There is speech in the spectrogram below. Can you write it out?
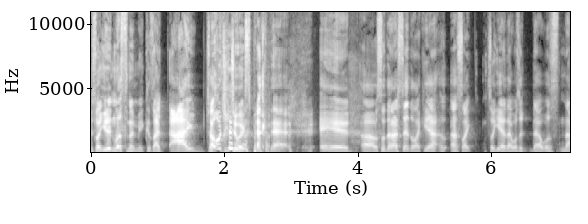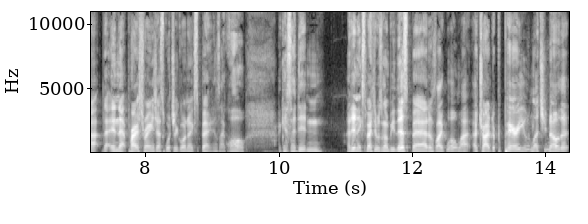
So you didn't listen to me because I, I told you to expect that. And uh, so then I said like, yeah, I was like, so yeah, that was a, that was not in that price range. That's what you're going to expect. It's like, whoa, I guess I didn't I didn't expect it was going to be this bad. I was like, well, I, I tried to prepare you and let you know that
